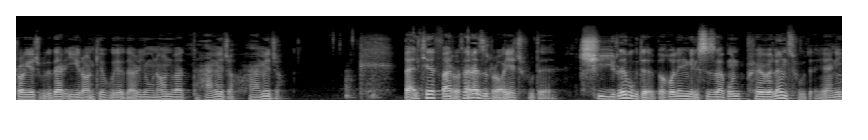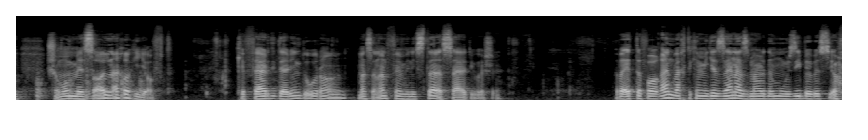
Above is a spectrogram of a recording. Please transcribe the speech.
رایج بوده در ایران که بوده در یونان و همه جا همه جا. بلکه فراتر از رایج بوده چیره بوده به قول انگلیسی زبون پریولنت بوده. یعنی شما مثال نخواهی یافت که فردی در این دوران مثلا فمینیستر از سعدی باشه. و اتفاقا وقتی که میگه زن از مرد موزی به بسیار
